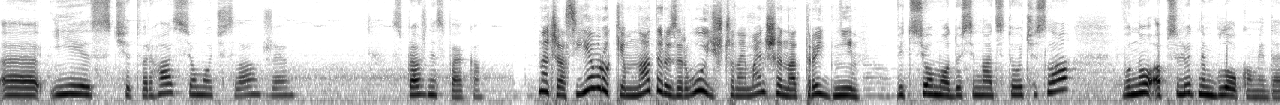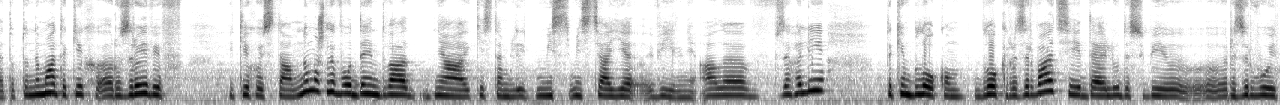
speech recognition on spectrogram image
Е, І з четверга, з 7 числа, вже справжня спека. На час євро кімнати резервують щонайменше на три дні. Від 7 до 17 числа воно абсолютним блоком іде. Тобто нема таких е, розривів, якихось там, ну можливо, один-два дня якісь там місця є вільні, але взагалі таким блоком, блок резервації, де люди собі е, резервують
